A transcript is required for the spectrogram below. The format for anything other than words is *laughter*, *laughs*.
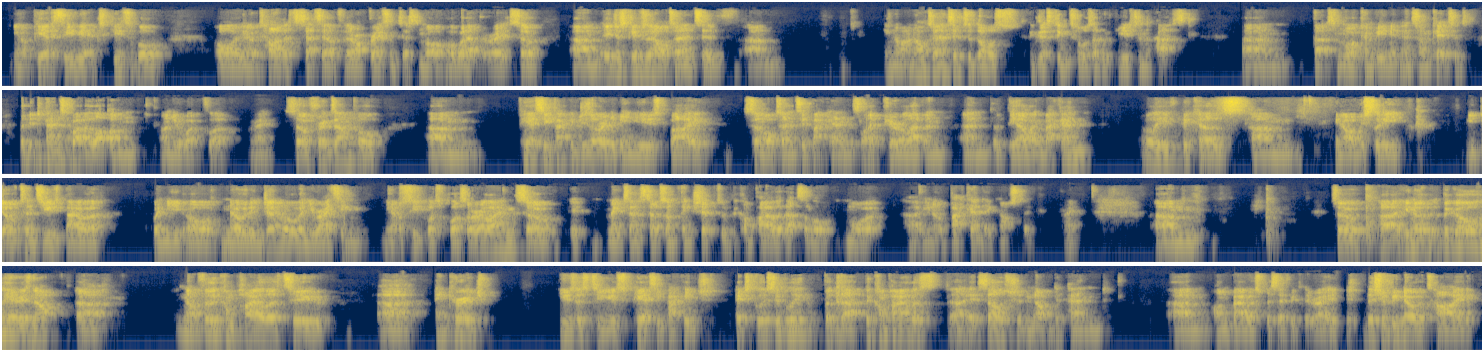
you know, PSC the executable, or you know, it's harder to set it up for their operating system or, or whatever, right? So um, it just gives an alternative, um, you know, an alternative to those existing tools that we've used in the past. Um, that's more convenient in some cases but it depends quite a lot on on your workflow, right? So, for example, um, PSC package is already being used by some alternative backends like Pure 11 and the, the Erlang backend, I believe, because um, you know obviously you don't tend to use Bower when you or Node in general when you're writing you know C++ or Erlang, so it makes sense to have something shipped with the compiler that's a little more uh, you know backend agnostic, right? Um, so uh, you know the, the, goal here is not uh, not for the compiler to uh, encourage users to use PSC package exclusively, but that the compiler uh, itself should not depend um, on Bower specifically, right? There should be no tie.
